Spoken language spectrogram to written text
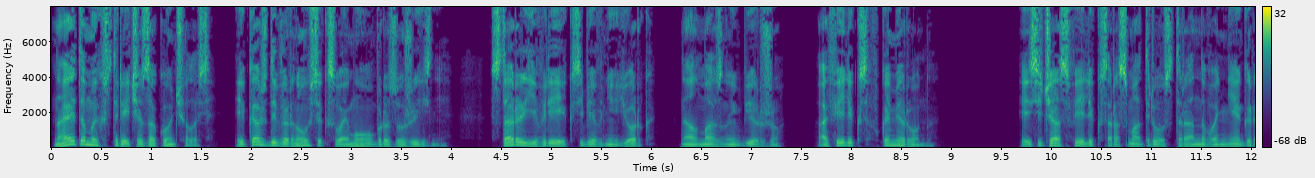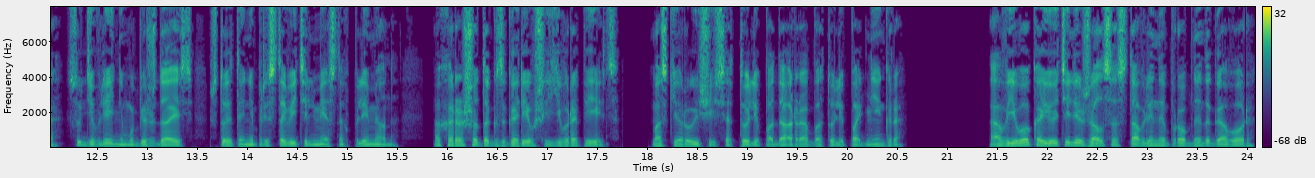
На этом их встреча закончилась, и каждый вернулся к своему образу жизни. Старый еврей к себе в Нью-Йорк, на алмазную биржу, а Феликс в Камерун. И сейчас Феликс рассматривал странного негра, с удивлением убеждаясь, что это не представитель местных племен, а хорошо так загоревший европеец, маскирующийся то ли под араба, то ли под негра. А в его каюте лежал составленный пробный договор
